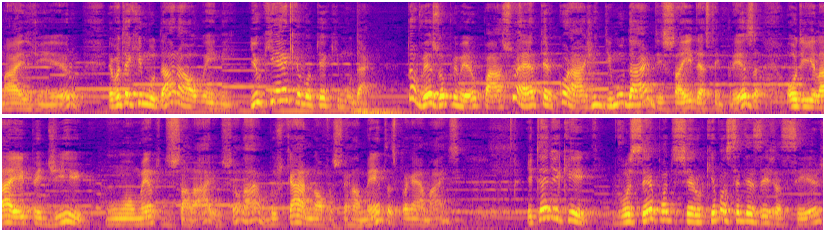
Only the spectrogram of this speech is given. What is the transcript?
mais dinheiro, eu vou ter que mudar algo em mim. E o que é que eu vou ter que mudar? Talvez o primeiro passo é ter coragem de mudar, de sair desta empresa, ou de ir lá e pedir um aumento de salário, sei lá, buscar novas ferramentas para ganhar mais. Entende que você pode ser o que você deseja ser,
